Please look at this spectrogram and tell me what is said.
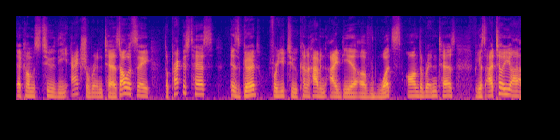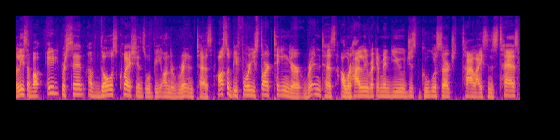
it comes to the actual written test. I would say the practice test is good for you to kind of have an idea of what's on the written test because I tell you at least about 80% of those questions will be on the written test. Also before you start taking your written test, I would highly recommend you just Google search Thai license test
